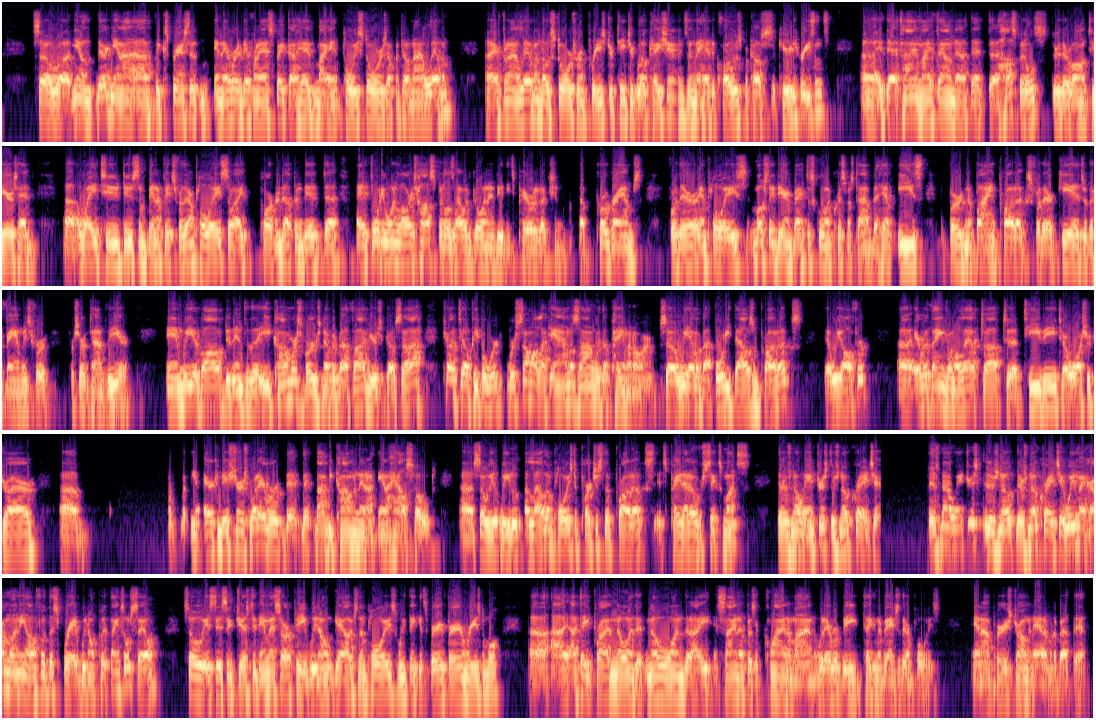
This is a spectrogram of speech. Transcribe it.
So, uh, you know, there again, I, have experienced it in every different aspect. I had my employee stores up until 9 11. Uh, after 9 11, those stores were in pretty strategic locations and they had to close because of security reasons. Uh, at that time, I found out that uh, hospitals, through their volunteers, had uh, a way to do some benefits for their employees. So I partnered up and did. Uh, I had 41 large hospitals. I would go in and do these payroll deduction programs for their employees, mostly during back to school and Christmas time, to help ease the burden of buying products for their kids or their families for, for certain times of the year. And we evolved it into the e commerce version of it about five years ago. So I try to tell people we're, we're somewhat like Amazon with a payment arm. So we have about 40,000 products that we offer uh, everything from a laptop to a TV to a washer dryer. Uh, you know, air conditioners, whatever that, that might be common in a, in a household. Uh, so we, we allow the employees to purchase the products. It's paid out over six months. There's no interest. There's no credit check. There's no interest. There's no there's no credit check. We make our money off of the spread. We don't put things on sale. So it's the suggested MSRP. We don't gouge the employees. We think it's very fair and reasonable. Uh, I, I, take pride in knowing that no one that I sign up as a client of mine would ever be taking advantage of their employees, and I'm very strong and adamant about that.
